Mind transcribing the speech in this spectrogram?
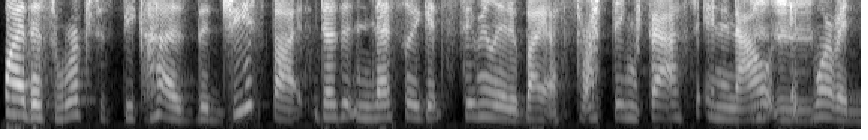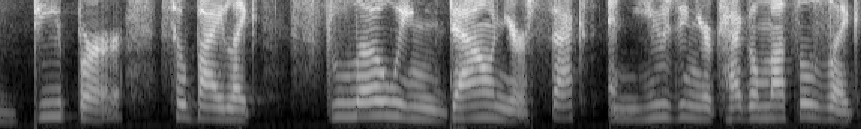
why this works is because the G spot doesn't necessarily get stimulated by a thrusting fast in and out. It's more of a deeper. So by like slowing down your sex and using your Kegel muscles, like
